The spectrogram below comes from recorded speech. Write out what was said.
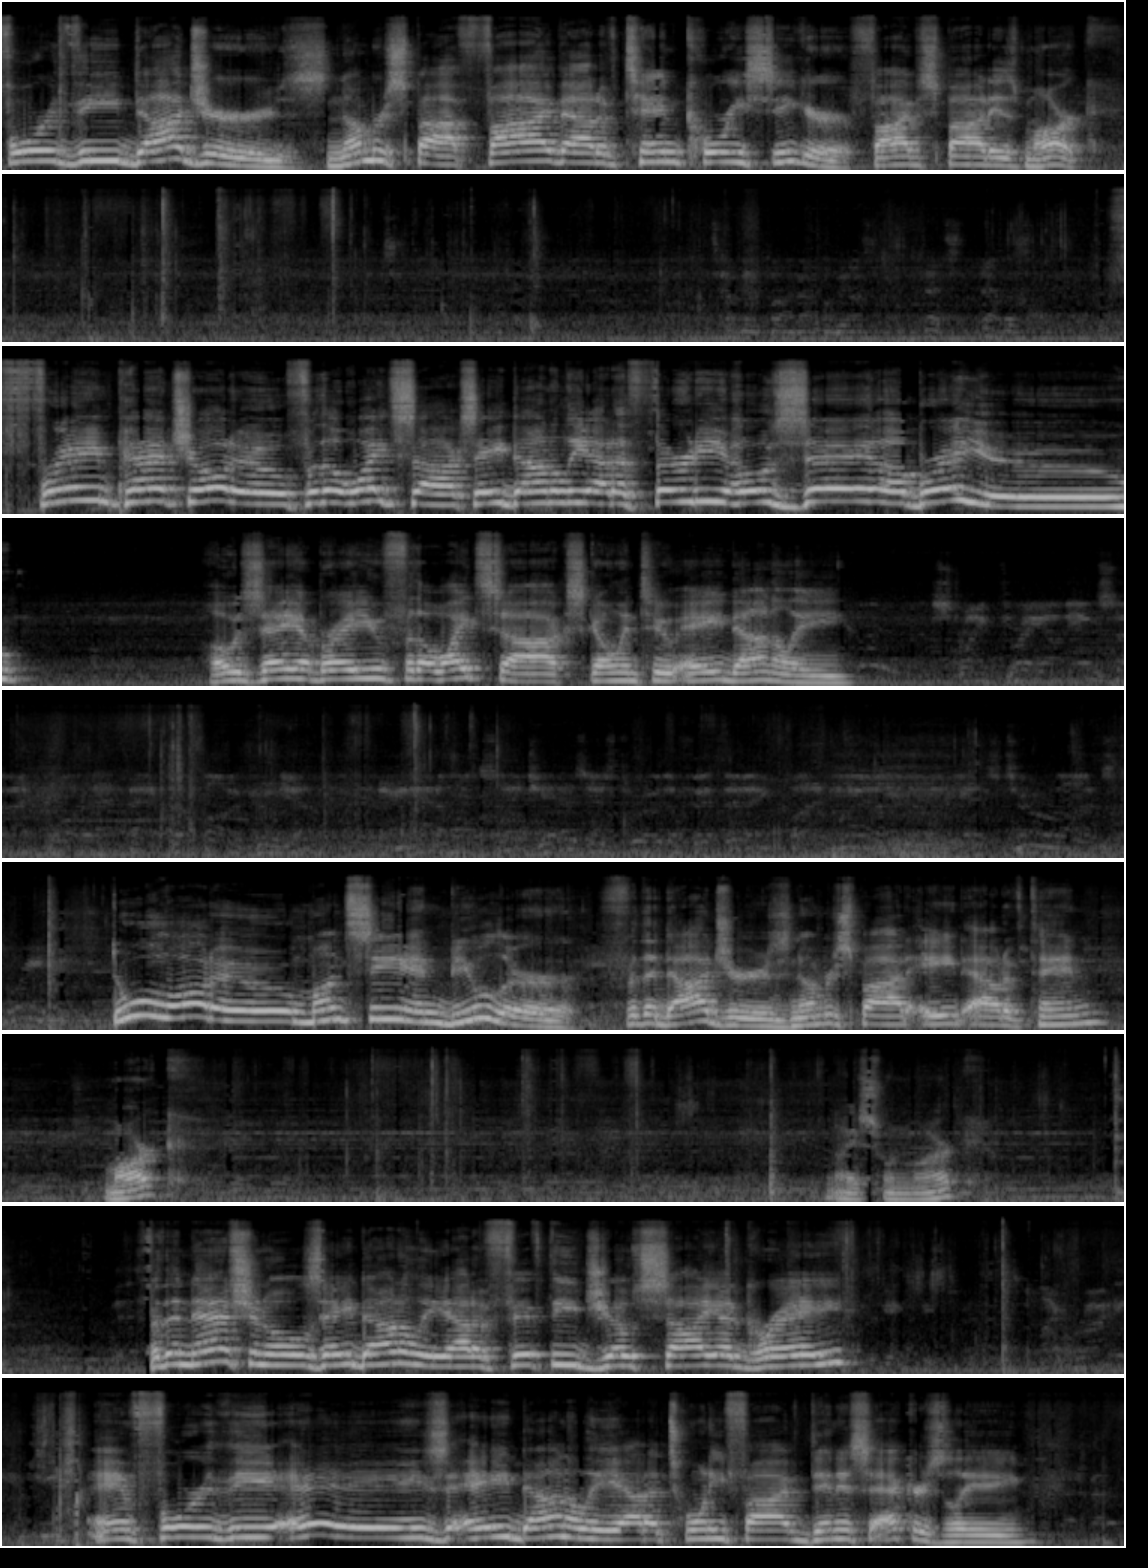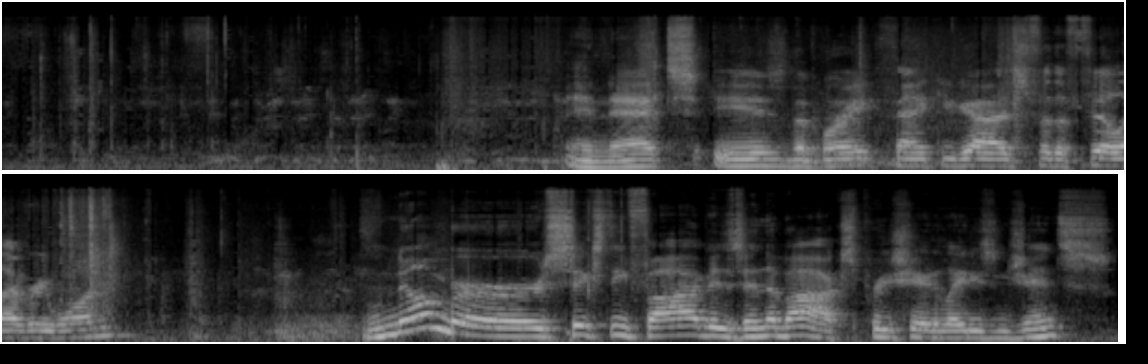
for the Dodgers, number spot 5 out of 10, Corey Seager. 5 spot is Mark. Frame patch auto for the White Sox. A. Donnelly out of 30. Jose Abreu. Jose Abreu for the White Sox going to A. Donnelly. Dual auto, Muncy and Buehler for the Dodgers. Number spot 8 out of 10. Mark. Nice one, Mark. For the Nationals, A. Donnelly out of 50, Josiah Gray. And for the A's, A. Donnelly out of 25, Dennis Eckersley. And that is the break. Thank you guys for the fill, everyone. Number 65 is in the box. Appreciate it, ladies and gents.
